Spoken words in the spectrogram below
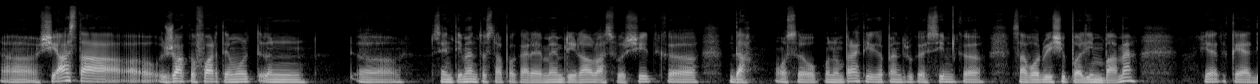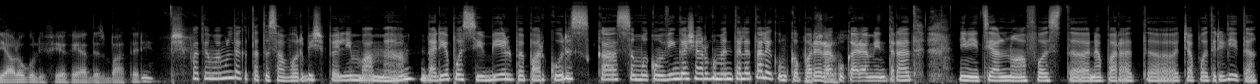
Uh, și asta uh, joacă foarte mult în uh, sentimentul ăsta pe care membrii l-au la sfârșit că da, o să o pun în practică pentru că simt că s-a vorbit și pe limba mea, fie că e a dialogului, fie că e a dezbaterii. Și poate mai mult decât atât s-a vorbit și pe limba mea, dar e posibil pe parcurs ca să mă convingă și argumentele tale, cum că părerea Absolut. cu care am intrat inițial nu a fost uh, neapărat uh, cea potrivită.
